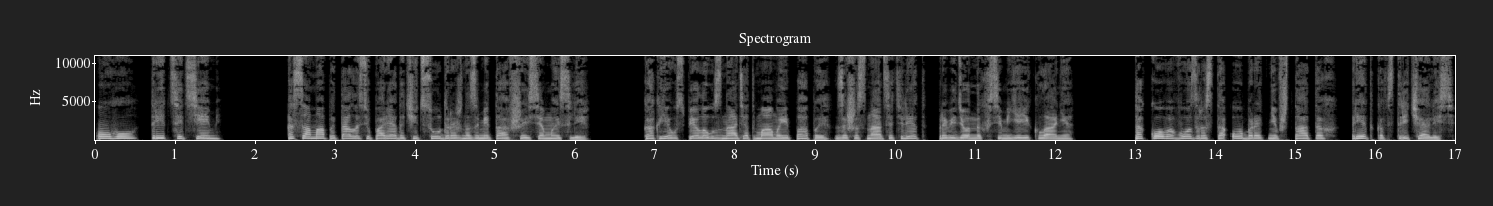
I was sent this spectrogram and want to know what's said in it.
Угу, тридцать семь а сама пыталась упорядочить судорожно заметавшиеся мысли. Как я успела узнать от мамы и папы за 16 лет, проведенных в семье и клане, такого возраста оборотни в Штатах редко встречались.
